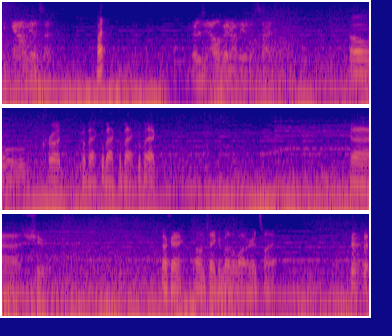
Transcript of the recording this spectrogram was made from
You can on the other side. What? There's an elevator on the other side. Oh, crud. Go back, go back, go back, go back. Ah, shoot. Okay, well, I'm taken by the water. It's fine.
